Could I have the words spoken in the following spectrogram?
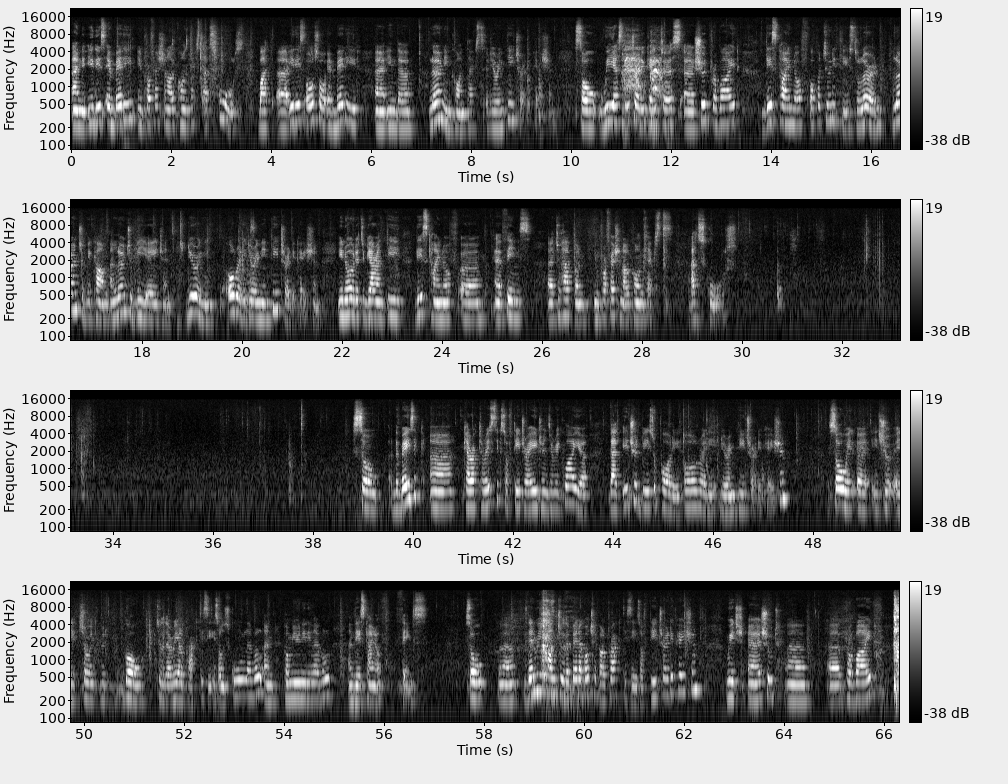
And it is embedded in professional context at schools, but uh, it is also embedded in the learning context during teacher education. So we as teacher educators uh, should provide this kind of opportunities to learn, learn to become and learn to be agents during already during in teacher education in order to guarantee this kind of um, uh, things uh, to happen in professional contexts at schools. So the basic uh, characteristics of teacher agency require that it should be supported already during teacher education. So it, uh, it should, it, so it would go to the real practices on school level and community level and these kind of things. So uh, then we come to the pedagogical practices of teacher education, which uh, should uh, uh, provide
